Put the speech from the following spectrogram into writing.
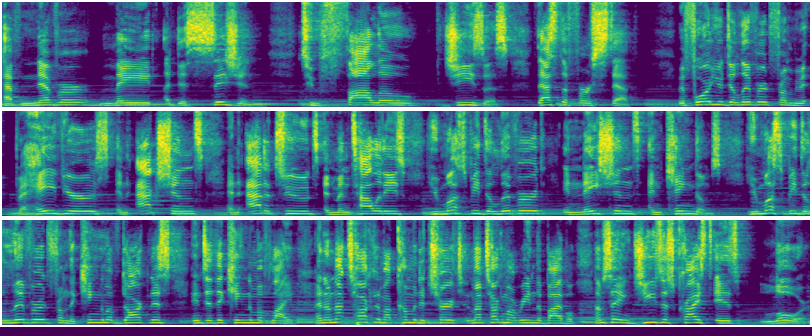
have never made a decision to follow Jesus. That's the first step. Before you're delivered from behaviors and actions and attitudes and mentalities, you must be delivered in nations and kingdoms. You must be delivered from the kingdom of darkness into the kingdom of light. And I'm not talking about coming to church, I'm not talking about reading the Bible. I'm saying Jesus Christ is Lord.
